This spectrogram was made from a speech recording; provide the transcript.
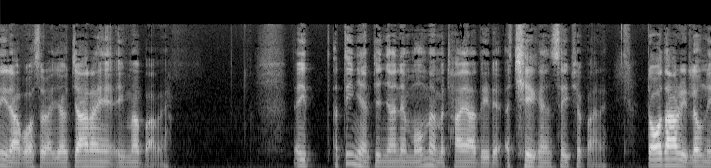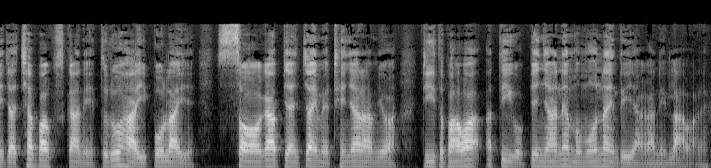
နေတာပေါ့ဆိုတာယောက်ျားတိုင်းရဲ့အိမ်မက်ပါပဲအဲ့အသိဉာဏ်ပညာနဲ့မုံမှန်မထားရသေးတဲ့အခြေခံစိတ်ဖြစ်ပါတယ် တောသားတွေလုံနေကြ chat box ကနေသူတို့ဟာကြီးပို့လိုက်ရင်စော်ကပြန်ကြိုက်မယ်ထင်ကြတာမျိုးဟာဒီသဘာဝအတိကိုပညာနဲ့မမွန်းနိုင်သေးရာကနေလာပါတယ်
